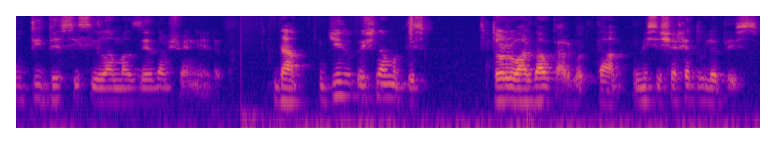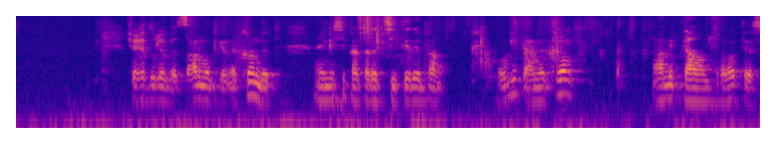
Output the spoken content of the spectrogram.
უდიდესი სილამაზეა და მშვენიერება. და ჯინუ კრიშნამურტის დრო არ დავკარგოთ და მისი შეხედულების შეხედულება წარმოქმნა კონდეთ აი მისი პატარა ციტირება. მოგიტანეთ რომ ამით დავამთავროთ ეს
